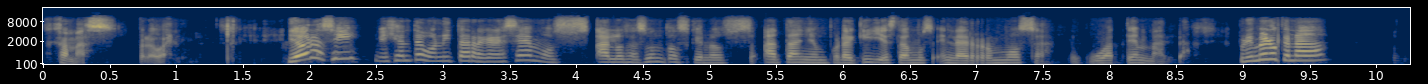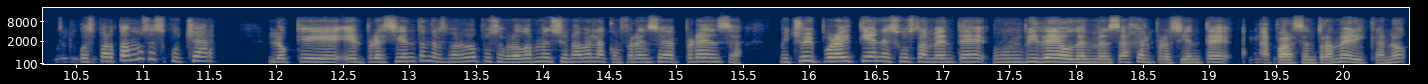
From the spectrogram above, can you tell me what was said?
jamás. Pero bueno. Y ahora sí, mi gente bonita, regresemos a los asuntos que nos atañen por aquí y estamos en la hermosa Guatemala. Primero que nada, pues partamos a escuchar lo que el presidente Andrés Manuel López Obrador mencionaba en la conferencia de prensa. Michuy, por ahí tienes justamente un video del mensaje del presidente para Centroamérica, ¿no?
